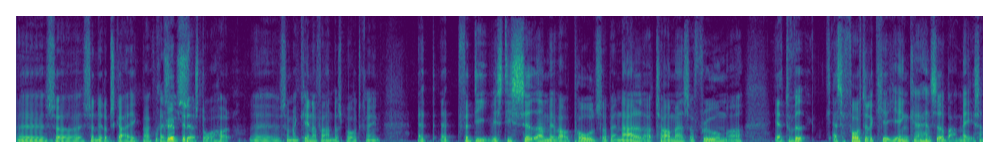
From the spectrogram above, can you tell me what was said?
øh, så, så netop Sky ikke bare kunne Præcis. købe det der store hold, øh, som man kender fra andre sportsgrene. At, at, fordi hvis de sidder med Wout Poels og Bernal og Thomas og Froome og ja, du ved, altså forestil dig Kirjenka, han sidder bare og maser.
